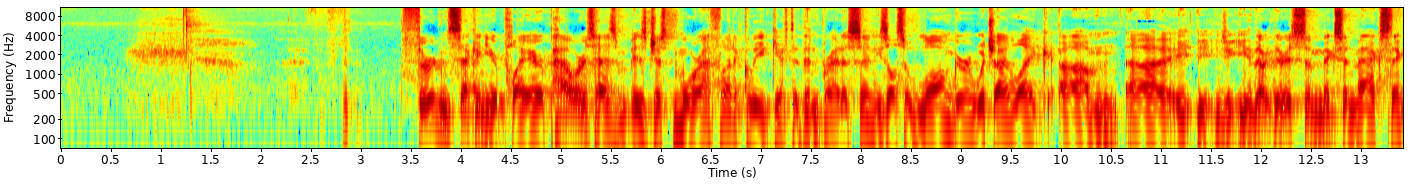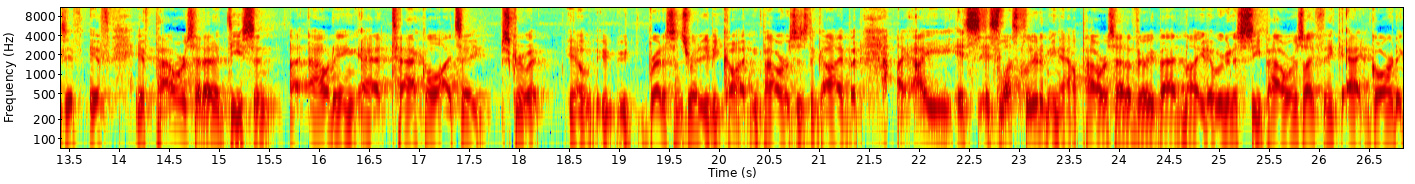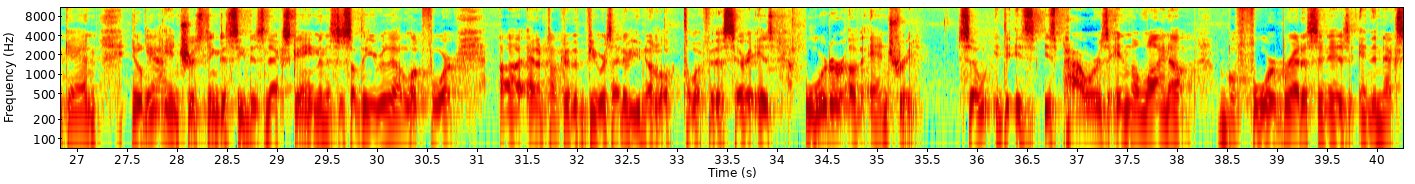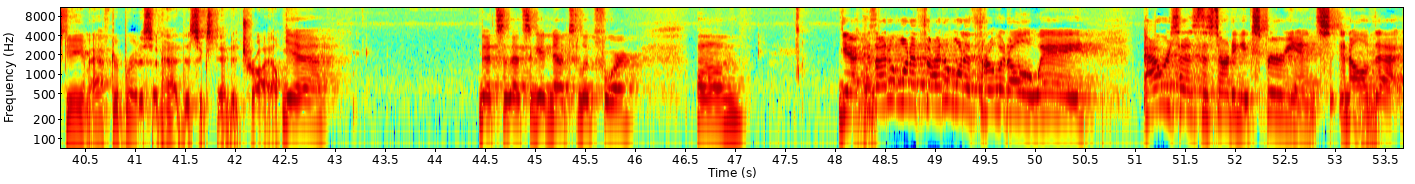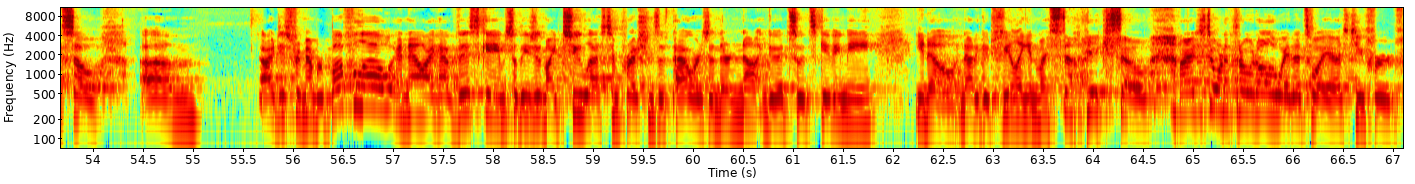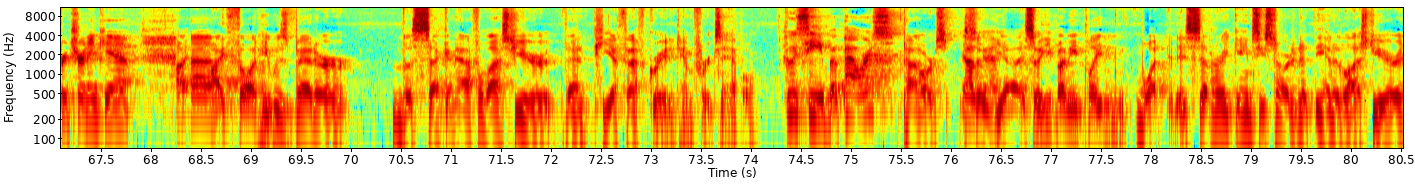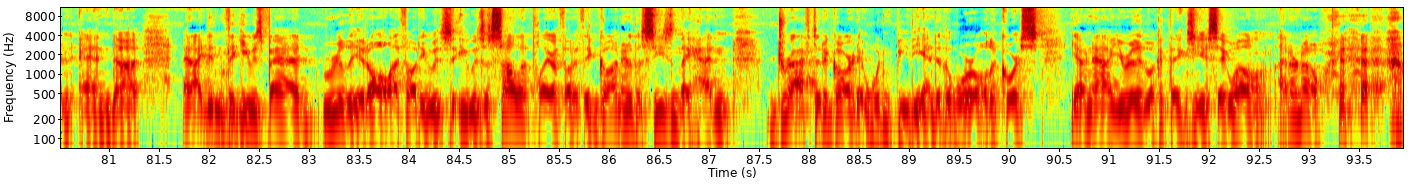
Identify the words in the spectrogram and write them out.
Third and second year player. Powers has is just more athletically gifted than Bredeson. He's also longer, which I like. Um, uh, there, there is some mix and max things. If if if Powers had had a decent uh, outing at tackle, I'd say screw it you know, Bredeson's ready to be cut and Powers is the guy. But I, I, it's it's less clear to me now. Powers had a very bad night. We're going to see Powers, I think, at guard again. It'll be interesting to see this next game, and this is something you really ought to look for. Uh, and I'm talking to the viewers. I know you know to look for this, Sarah. Is order of entry. So is is Powers in the lineup before Bredeson is in the next game after Bredeson had this extended trial? Yeah, that's that's a good note to look for. Um, yeah, because I don't want to th- I don't want to throw it all away. Powers has the starting experience and all mm-hmm. of that, so. Um, I just remember Buffalo, and now I have this game. So these are my two last impressions of Powers, and they're not good. So it's giving me, you know, not a good feeling in my stomach. So I just don't want to throw it all away. That's why I asked you for for training camp. I, um, I thought he was better the second half of last year than PFF graded him, for example. Who's he? Powers. Powers. Okay. So yeah. So he, I mean, played what seven or eight games. He started at the end of last year, and and uh, and I didn't think he was bad really at all. I thought he was he was a solid player. I thought if they'd gone into the season, they hadn't drafted a guard, it wouldn't be the end of the world. Of course, you know now you really look at things and you say, well, I don't know,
